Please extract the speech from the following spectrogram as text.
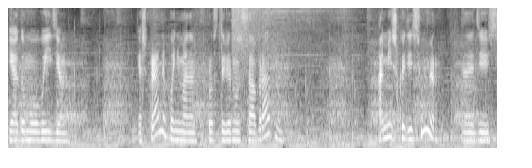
Я думаю, выйдем. Я же правильно понимаю, надо просто вернуться обратно? А Мишка здесь умер, я надеюсь.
